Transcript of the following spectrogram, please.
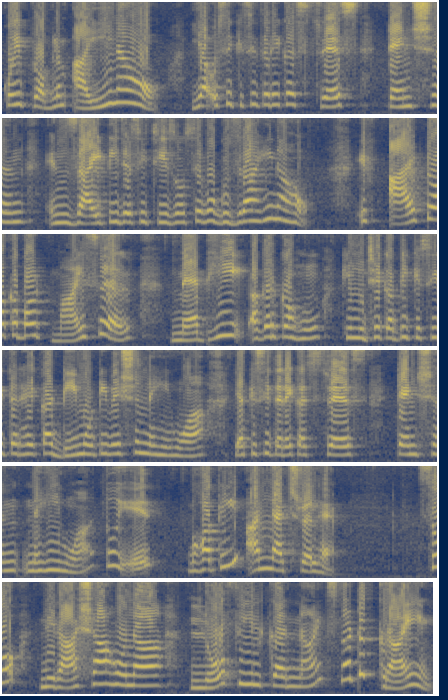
कोई प्रॉब्लम आई ही ना हो या उसे किसी तरह का स्ट्रेस टेंशन एनजाइटी जैसी चीज़ों से वो गुजरा ही ना हो if I talk about myself मैं भी अगर कहूँ कि मुझे कभी किसी तरह का डीमोटिवेशन नहीं हुआ या किसी तरह का स्ट्रेस टेंशन नहीं हुआ तो ये बहुत ही अननेचुरल है। सो so, निराशा होना लो फील करना it's not a crime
